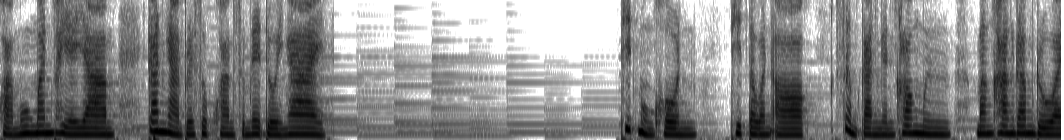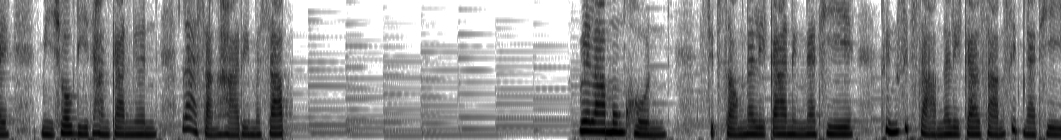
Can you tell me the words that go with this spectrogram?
ความมุ่งมั่นพยายาม การงานประสบความสำเร็จโดยง่าย ทิศมงคล ทิศตะวันออก เสริมการเงินคล่องมือ มั่งคั่งร่ำรวย มีโชคดีทางการเงิน และสังหาริมทรัพย์ เวลามงคล 12 นาฬิกา1นาที ถึง 13 นาฬิกา 30 นาที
